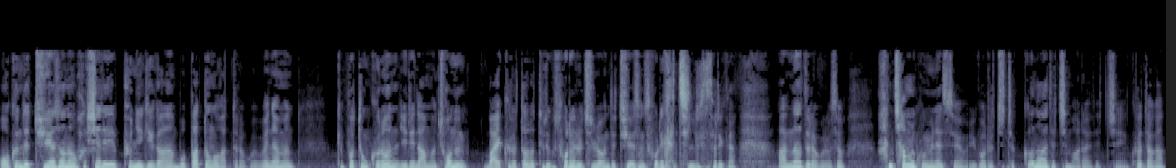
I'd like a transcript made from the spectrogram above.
어, 근데 뒤에서는 확실히 분위기가 못 봤던 것 같더라고요. 왜냐면, 보통 그런 일이 나면 저는 마이크를 떨어뜨리고 소리를 질렀는데 뒤에서는 소리가 질리는 소리가 안 나더라고요. 그래서 한참을 고민했어요. 이거를 진짜 끊어야 될지 말아야 될지. 그러다가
